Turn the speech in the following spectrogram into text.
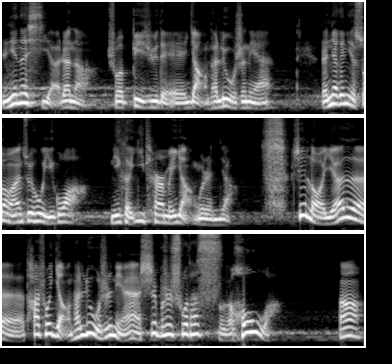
人家那写着呢，说必须得养他六十年，人家给你算完最后一卦，你可一天没养过人家。这老爷子他说养他六十年，是不是说他死后啊？啊，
